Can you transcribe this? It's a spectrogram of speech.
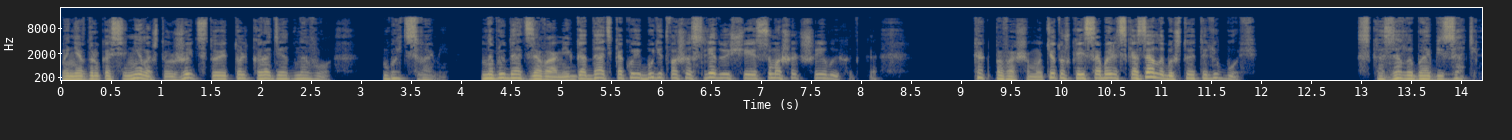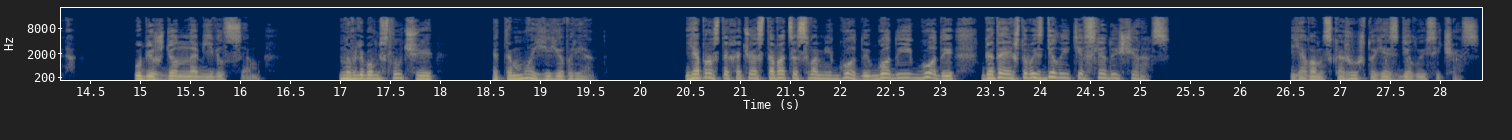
Мне вдруг осенило, что жить стоит только ради одного — быть с вами, наблюдать за вами, гадать, какой будет ваша следующая сумасшедшая выходка. Как, по-вашему, тетушка Изабель сказала бы, что это любовь? Сказала бы обязательно, — убежденно объявил Сэм. Но в любом случае, это мой ее вариант. Я просто хочу оставаться с вами годы, годы и годы, гадая, что вы сделаете в следующий раз. Я вам скажу, что я сделаю сейчас,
